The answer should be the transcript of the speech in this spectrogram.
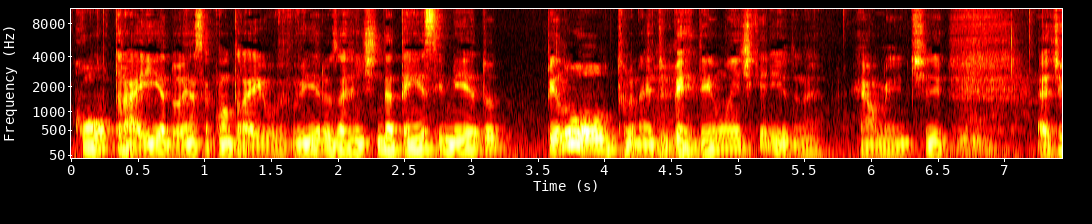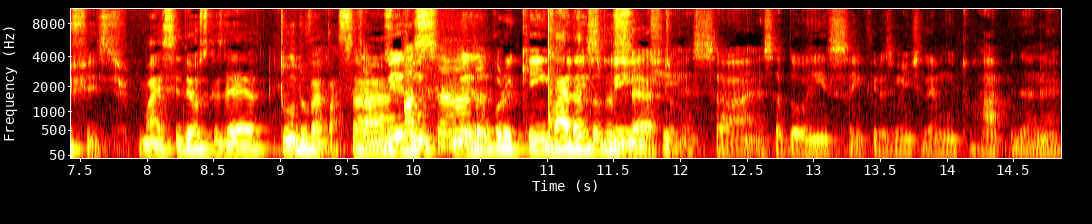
contrair a doença, contrair o vírus, a gente ainda tem esse medo pelo outro, né? De perder um ente querido, né? Realmente é difícil. Mas se Deus quiser, tudo vai passar. Estamos Mesmo, passando. mesmo porque, Vai dar tudo infelizmente, certo. essa, essa doença, infelizmente, ela é muito rápida, né?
